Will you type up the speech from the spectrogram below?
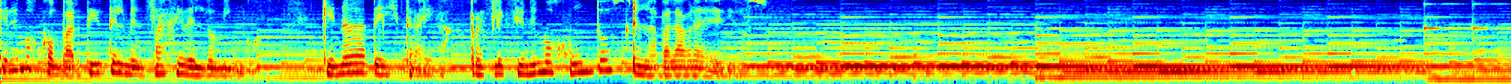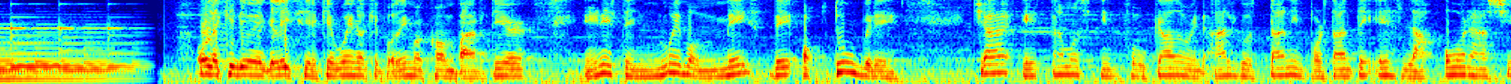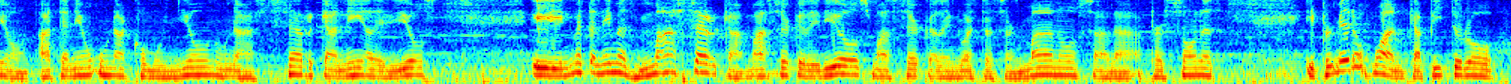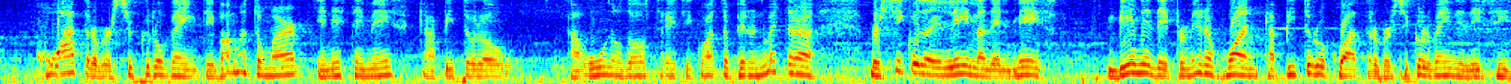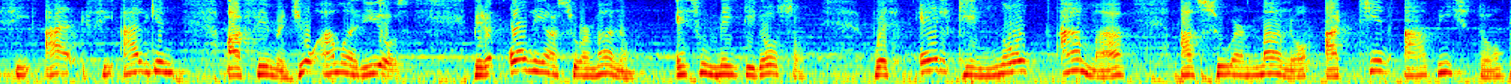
Queremos compartirte el mensaje del domingo. Que nada te distraiga. Reflexionemos juntos en la palabra de Dios. Hola querida iglesia, qué bueno que podemos compartir en este nuevo mes de octubre. Ya estamos enfocados en algo tan importante, es la oración, a tener una comunión, una cercanía de Dios. Y nuestra lema es más cerca, más cerca de Dios, más cerca de nuestros hermanos, a las personas. Y primero Juan, capítulo 4, versículo 20. Vamos a tomar en este mes capítulo 1, 2, 3 y 4, pero nuestro versículo del lema del mes viene de 1 Juan capítulo 4 versículo 20 dice si, si alguien afirma yo amo a Dios pero odia a su hermano es un mentiroso pues el que no ama a su hermano a quien ha visto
